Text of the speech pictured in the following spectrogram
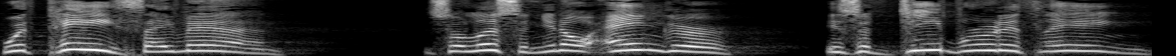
with peace. Amen. So listen, you know, anger is a deep rooted thing.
